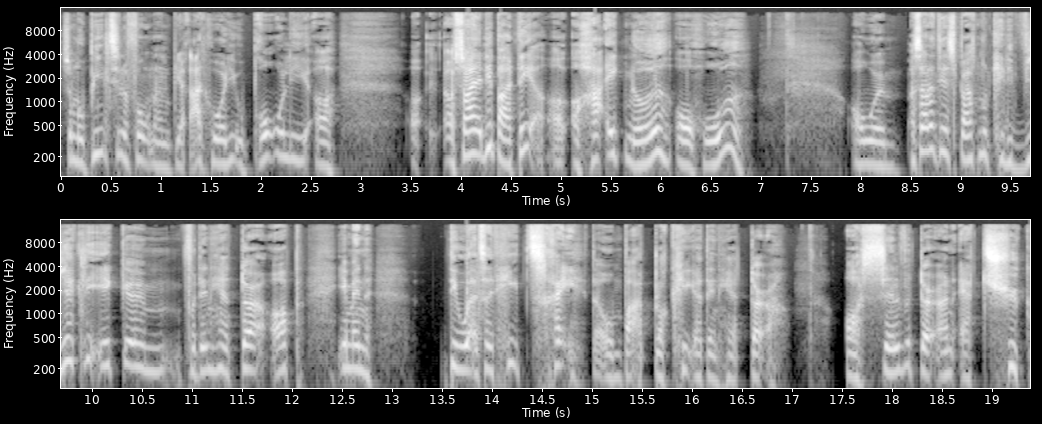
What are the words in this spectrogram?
så mobiltelefonerne bliver ret hurtigt ubrugelige, og, og, og så er de bare der, og, og har ikke noget overhovedet. Og, øh, og så er der det her spørgsmål, kan de virkelig ikke øh, få den her dør op? Jamen, det er jo altså et helt træ, der åbenbart blokerer den her dør. Og selve døren er tyk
